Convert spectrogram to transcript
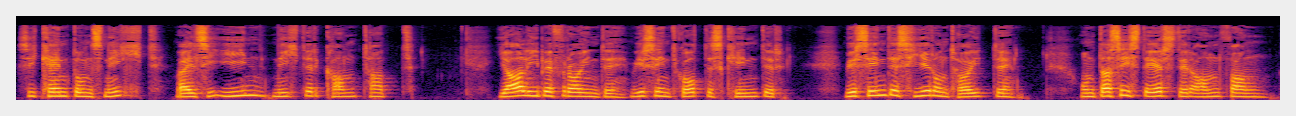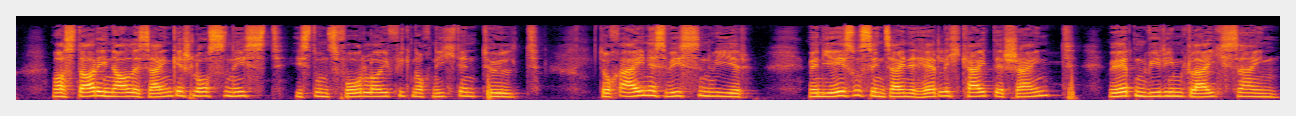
sie kennt uns nicht, weil sie ihn nicht erkannt hat. Ja, liebe Freunde, wir sind Gottes Kinder, wir sind es hier und heute, und das ist erst der Anfang. Was darin alles eingeschlossen ist, ist uns vorläufig noch nicht enthüllt. Doch eines wissen wir, wenn Jesus in seiner Herrlichkeit erscheint, werden wir ihm gleich sein,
